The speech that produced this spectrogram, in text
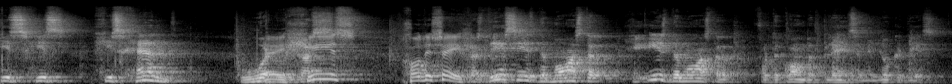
his his his hand work. Because- he is, how do you say? because this is the master, he is the master for the combat planes. I mean, look at this.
